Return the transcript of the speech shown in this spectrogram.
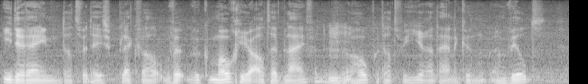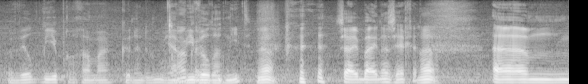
iedereen, dat we deze plek wel... We, we mogen hier altijd blijven. Dus Mhm. we hopen dat we hier uiteindelijk een, een, wild, een wild bierprogramma kunnen doen. Ja, wie wil dat niet, Ja. zou je bijna zeggen. Ja. Ehm,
